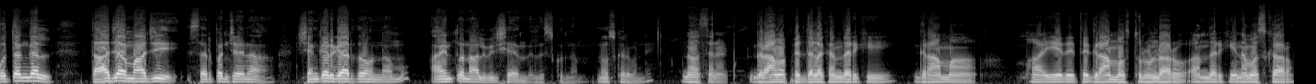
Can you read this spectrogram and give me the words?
పోతంగల్ తాజా మాజీ సర్పంచ్ అయిన శంకర్ గారితో ఉన్నాము. ఆయనతో నాలుగు విషయాలు తెలుసుకుందాం. నమస్కారం అండి. నమస్తేనండి గ్రామ పెద్దలకందరికీ గ్రామ మా ఏదైతే గ్రామస్తులు ఉన్నారో అందరికీ నమస్కారం.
